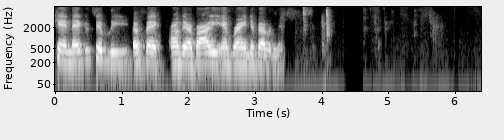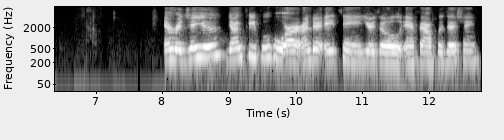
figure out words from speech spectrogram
can negatively affect on their body and brain development. In Virginia, young people who are under 18 years old and found possession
